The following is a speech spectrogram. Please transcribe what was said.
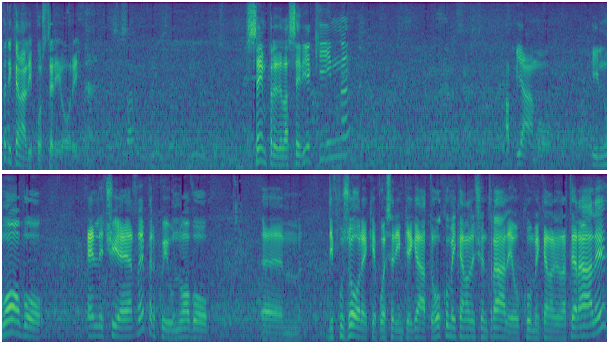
per i canali posteriori sempre della serie Kin. Abbiamo il nuovo LCR per cui un nuovo ehm, diffusore che può essere impiegato o come canale centrale o come canale laterale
